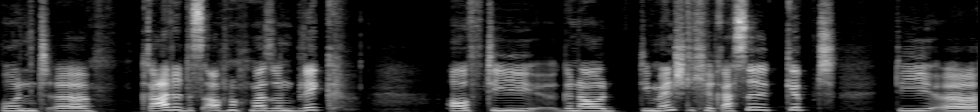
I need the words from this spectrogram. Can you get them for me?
Und äh, gerade das auch nochmal so einen Blick auf die, genau, die menschliche Rasse gibt, die äh,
